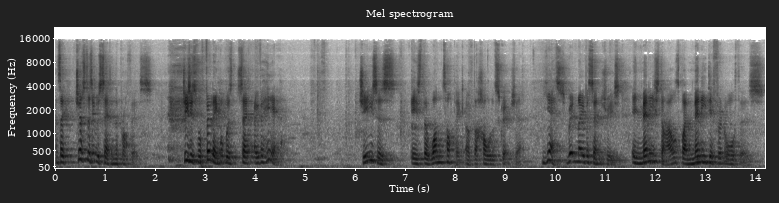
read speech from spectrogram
and say, just as it was said in the prophets. Jesus fulfilling what was said over here. Jesus is the one topic of the whole of Scripture. Yes, written over centuries, in many styles, by many different authors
